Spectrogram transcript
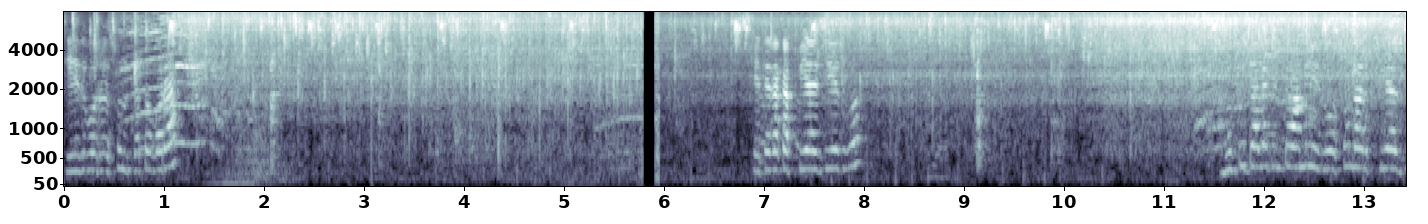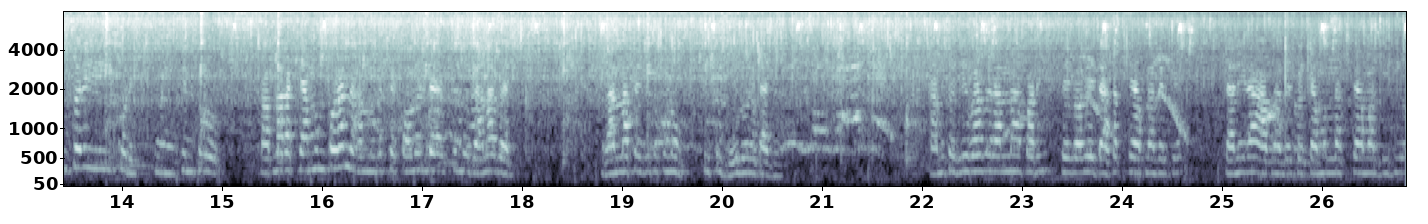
দিয়ে দেবো রসুন থেতো করা। কেটে রাখা পেঁয়াজ দিয়ে দেবো। মুসুর ডালে কিন্তু আমি রসুন আর পেঁয়াজ দুটোরই ই করি কিন্তু আপনারা কেমন করেন আমাদেরকে কমেন্টে কিন্তু জানাবেন। রান্নাতে যদি কোনো কিছু ভুল হয়ে থাকে। আমি তো যেভাবে রান্না পারি সেভাবেই দেখাচ্ছি আপনাদেরকে। জানি না আপনাদেরকে কেমন লাগছে আমার ভিডিও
